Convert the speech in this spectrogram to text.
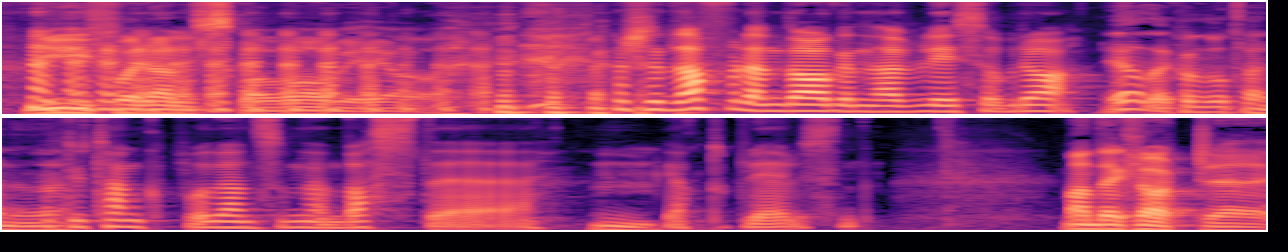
Nyforelska var vi. Ja. Kanskje derfor den dagen der ble så bra. Ja, det kan godt hende det. At du tenker på den som den beste Mm. jaktopplevelsen. Men det er klart, eh,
